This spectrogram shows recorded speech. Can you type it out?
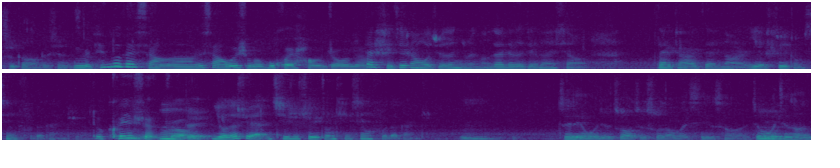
是更好的选择？每天都在想啊，就想为什么不回杭州呢？但实际上我觉得你们能在这个阶段想在这儿在那儿，也是一种幸福的感觉。就可以选嗯择。对有的选其实是一种挺幸福的感觉。嗯，这点我觉得朱老师说到我心上了。就我经常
